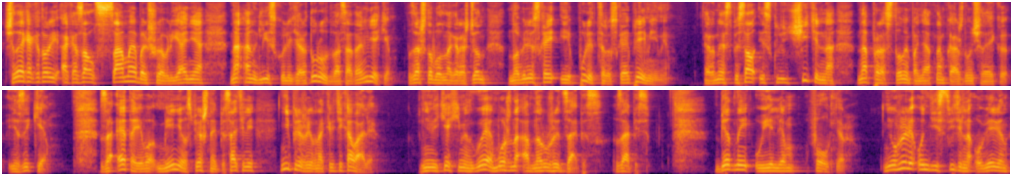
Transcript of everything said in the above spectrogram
человека, который оказал самое большое влияние на английскую литературу в 20 веке, за что был награжден Нобелевской и Пулитцеровской премиями. Эрнест писал исключительно на простом и понятном каждому человеку языке. За это его менее успешные писатели непрерывно критиковали. В дневнике Хемингуэя можно обнаружить запись. запись. «Бедный Уильям Фолкнер». Неужели он действительно уверен,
